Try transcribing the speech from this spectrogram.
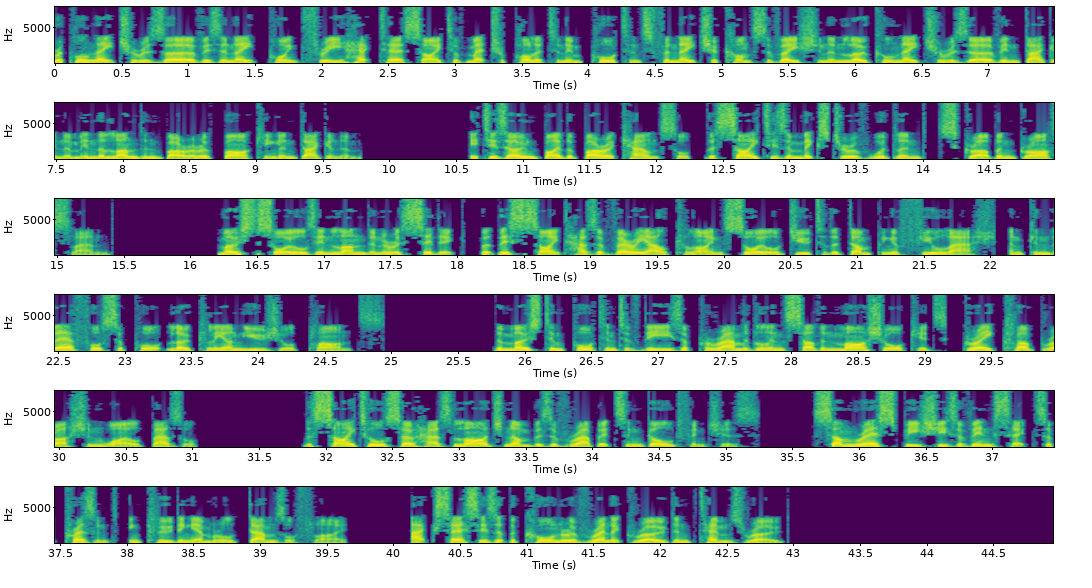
Ripple Nature Reserve is an 8.3-hectare site of metropolitan importance for nature conservation and local nature reserve in Dagenham in the London Borough of Barking and Dagenham. It is owned by the Borough Council. The site is a mixture of woodland, scrub and grassland. Most soils in London are acidic, but this site has a very alkaline soil due to the dumping of fuel ash, and can therefore support locally unusual plants. The most important of these are pyramidal and southern marsh orchids, grey club rush and wild basil. The site also has large numbers of rabbits and goldfinches. Some rare species of insects are present, including emerald damselfly. Access is at the corner of Renwick Road and Thames Road.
